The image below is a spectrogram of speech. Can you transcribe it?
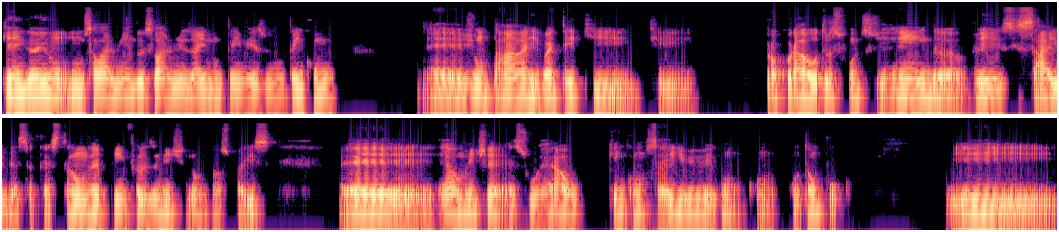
quem ganha um salário mínimo, dois salários mínimos, aí não tem mesmo, não tem como é, juntar e vai ter que, que procurar outras fontes de renda, ver se sai dessa questão, né? Porque, infelizmente, no nosso país É, realmente é, é surreal quem consegue viver com, com, com tão pouco. E,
